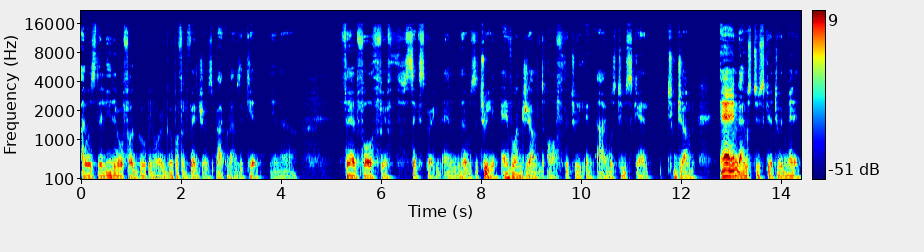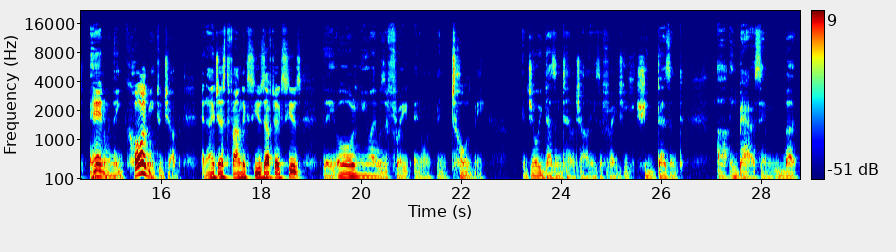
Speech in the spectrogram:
I was the leader of a group, and we were a group of adventurers back when I was a kid in uh, third, fourth, fifth, sixth grade. And there was a tree, and everyone jumped off the tree, and I was too scared to jump, and I was too scared to admit it. And when they called me to jump, and I just found excuse after excuse, they all knew I was afraid and, and told me. Joy doesn't tell Charlie he's afraid. She she doesn't uh, embarrass him, but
